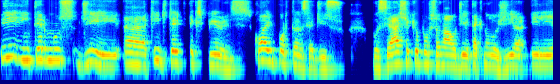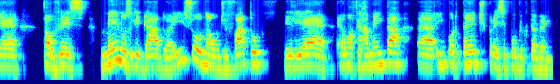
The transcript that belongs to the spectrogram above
E em termos de uh, candidate experience, qual a importância disso? Você acha que o profissional de tecnologia ele é talvez menos ligado a isso ou não? De fato, ele é, é uma ferramenta uh, importante para esse público também?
